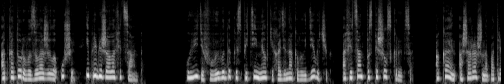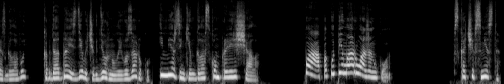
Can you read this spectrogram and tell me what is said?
от которого заложила уши и прибежал официант. Увидев выводок из пяти мелких одинаковых девочек, официант поспешил скрыться, а Каин ошарашенно потряс головой, когда одна из девочек дернула его за руку и мерзеньким голоском проверещала. «Папа, купи мороженку!» Вскочив с места,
